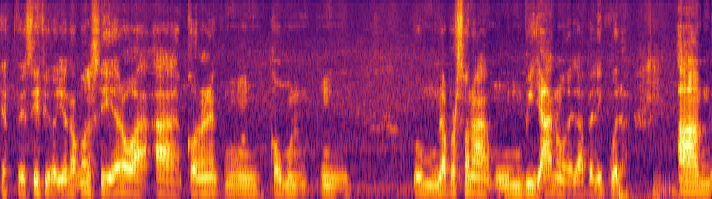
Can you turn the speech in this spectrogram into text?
específico. Yo no considero a, a Coronel como, un, como un, una persona, un villano de la película. Um,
